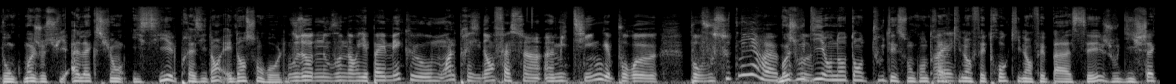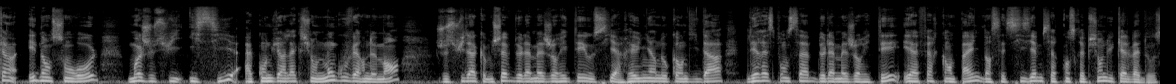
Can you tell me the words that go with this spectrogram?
Donc moi je suis à l'action ici et le président est dans son rôle. Vous, vous n'auriez pas aimé qu'au moins le président fasse un, meeting pour, euh, pour vous soutenir euh, Moi je vous dis, on entend tout et son contraire, qu'il en fait trop, qu'il n'en fait pas assez. Je vous dis, chacun est dans son rôle. Moi je suis ici à conduire l'action de mon gouvernement. Je suis là comme chef de la majorité aussi à réunir nos candidats, les responsables de la majorité et à faire campagne dans cette sixième circonscription du Calvados.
